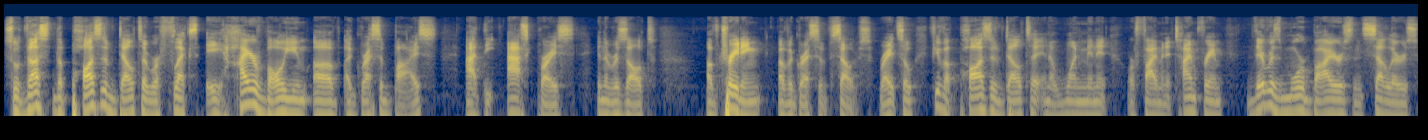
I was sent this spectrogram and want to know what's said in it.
So, thus, the positive delta reflects a higher volume of aggressive buys at the ask price in the result of trading of aggressive sellers, right? So, if you have a positive delta in a one minute or five minute time frame, there was more buyers than sellers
